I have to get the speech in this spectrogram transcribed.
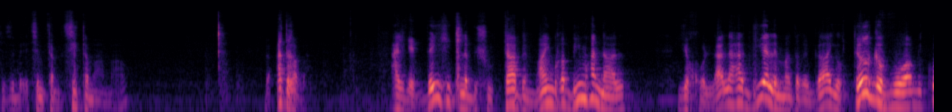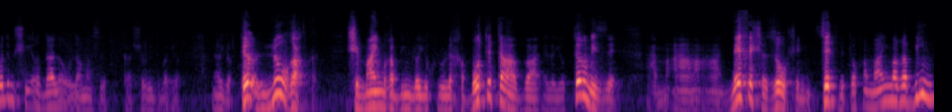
שזה בעצם תמצית המאמר, ואדרבה, על ידי התלבשותה במים רבים הנ"ל, יכולה להגיע למדרגה יותר גבוה מקודם שירדה לעולם הזה, כאשר התבאר. יותר, לא רק שמים רבים לא יוכלו לכבות את האהבה, אלא יותר מזה, הנפש הזו שנמצאת בתוך המים הרבים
